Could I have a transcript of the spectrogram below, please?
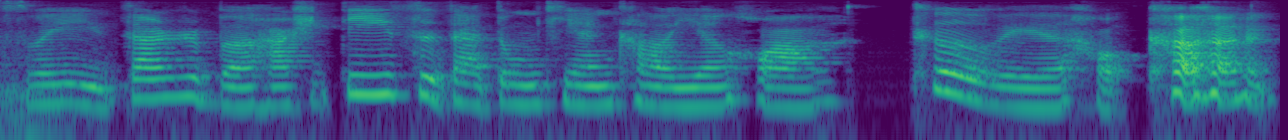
所以在日本还是第一次在冬天看到烟花，特别好看。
